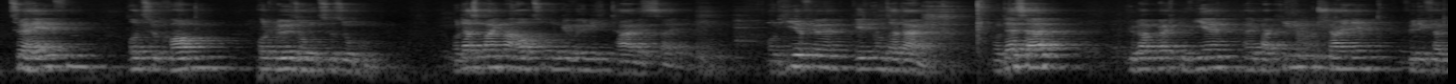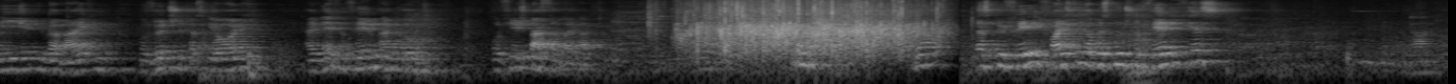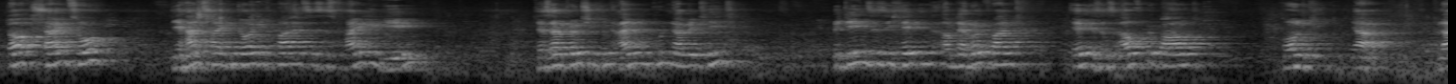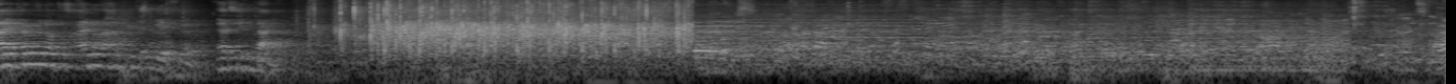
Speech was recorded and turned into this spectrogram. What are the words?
zu helfen und zu kommen und Lösungen zu suchen. Und das manchmal auch zu ungewöhnlichen Tageszeiten. Und hierfür gilt unser Dank. Und deshalb möchten wir ein paar Kinogutscheine für die Familien überreichen und wünschen, dass ihr euch einen netten Film anguckt und viel Spaß dabei habt. Das Buffet, ich weiß nicht, ob es nun schon fertig ist. Doch, scheint so. Die Handzeichen deutlich mal, als es ist freigegeben. Deshalb wünsche ich Ihnen allen guten Appetit. Bedienen Sie sich hinten auf der Rückwand, ist es aufgebaut. Und ja, vielleicht können wir noch das ein oder andere Gespräch führen. Herzlichen Dank. Ja,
